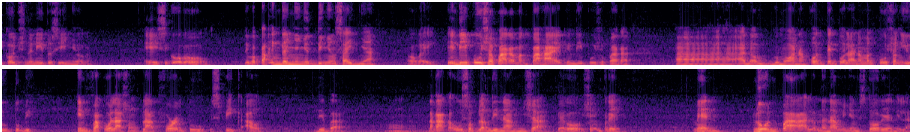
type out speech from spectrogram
Coach Nonito Senior, eh siguro, 'di ba, pakinggan niyo din yung side niya. Okay? Hindi po siya para magpa-hype, hindi po siya para ah, ano, gumawa ng content. Wala naman po siyang YouTube eh. In fact, wala siyang platform to speak out. 'Di ba? Oh, nakakausap lang din namin siya. Pero syempre, men, noon pa, alam na namin yung storya nila.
